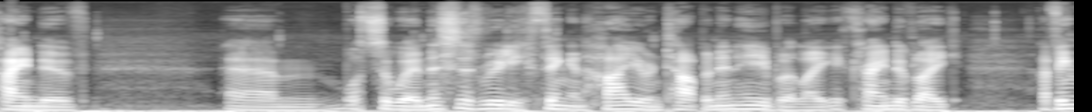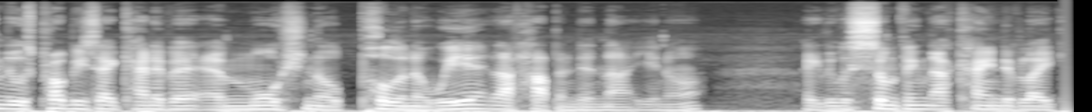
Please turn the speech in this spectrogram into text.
kind of um, what's the word? And this is really thinking higher and tapping in here, but like it kind of like I think there was probably like kind of an emotional pulling away that happened in that, you know. Like there was something that kind of like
